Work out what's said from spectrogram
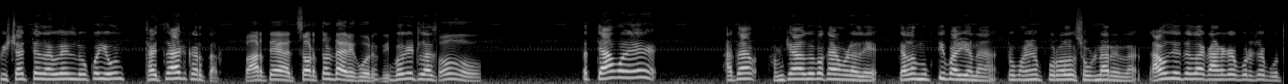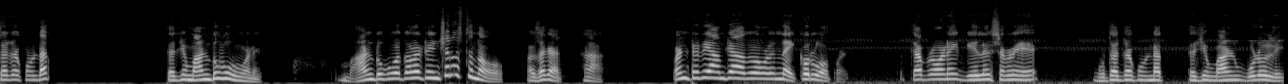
पिशाच्या लागलेले लोक येऊन थैत्राट करतात. फार त्या चढतात डायरेक्ट वरती. बघितलं हो. तर त्यामुळे आता आमचे आजोबा काय म्हणाले त्याला मुक्ती पाहिजे ना तो माझ्या पोराला सोडणार आहे ना. जाऊ दे त्याला गाणगापूरच्या भूताच्या कोंडात. त्याची मान डुबू म्हणे. मान डुबवताना टेन्शन असतं ना हो असं काय? हां. पण तरी आमच्या आजोबा नाही करू आपण. त्याप्रमाणे गेले सगळे भूताच्या कुंडात त्याची मान बुडवली.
